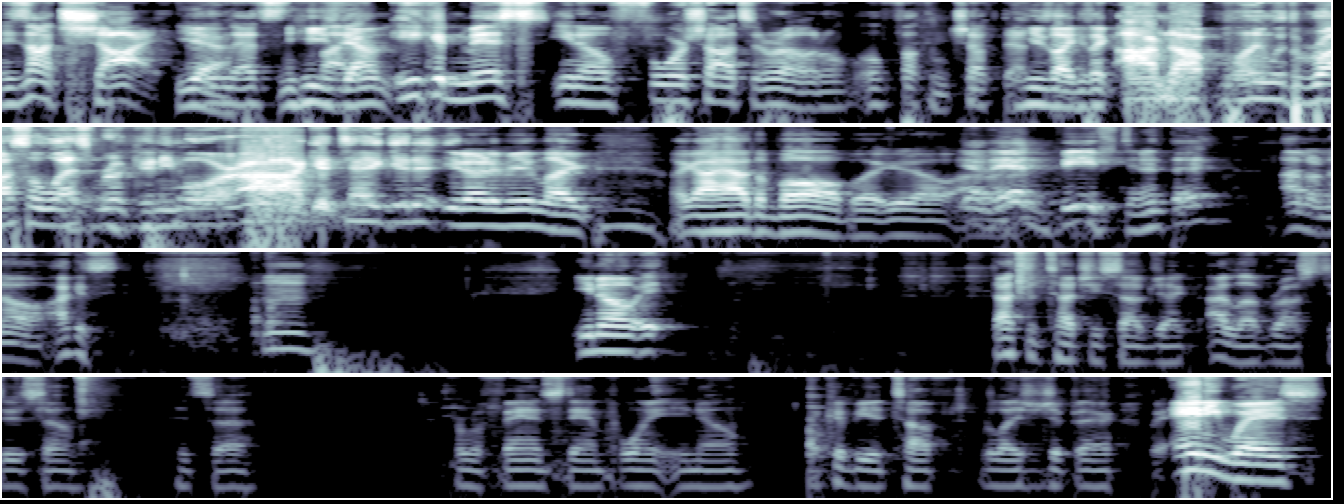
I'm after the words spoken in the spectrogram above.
He's not shy. I Yeah, that's he's like, down- He could miss, you know, four shots in a row, and he'll, he'll fucking chuck that. He's like he's like I'm not playing with Russell Westbrook anymore. Ah, I can take it. You know what I mean? Like like I have the ball, but you know. Yeah, they had beef, didn't they? I don't know. I could. See, Mm. you know it. That's a touchy subject. I love Russ too, so it's a from a fan standpoint, you know, it could be a tough relationship there. But anyways,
